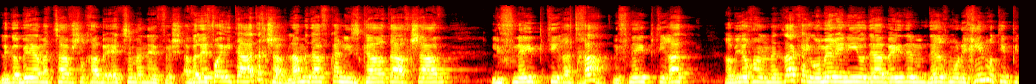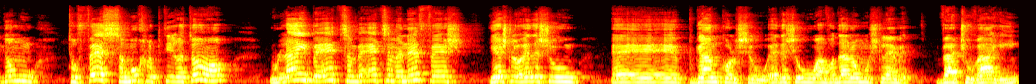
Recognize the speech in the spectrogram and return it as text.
לגבי המצב שלך בעצם הנפש. אבל איפה היית עד עכשיו? למה דווקא נזכרת עכשיו לפני פטירתך, לפני פטירת רבי יוחנן בן זכאי? הוא אומר, איני יודע באיזה דרך מוליכין אותי, פתאום הוא תופס סמוך לפטירתו, אולי בעצם, בעצם הנפש, יש לו איזשהו אה, אה, אה, פגם כלשהו, איזשהו עבודה לא מושלמת. והתשובה היא,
